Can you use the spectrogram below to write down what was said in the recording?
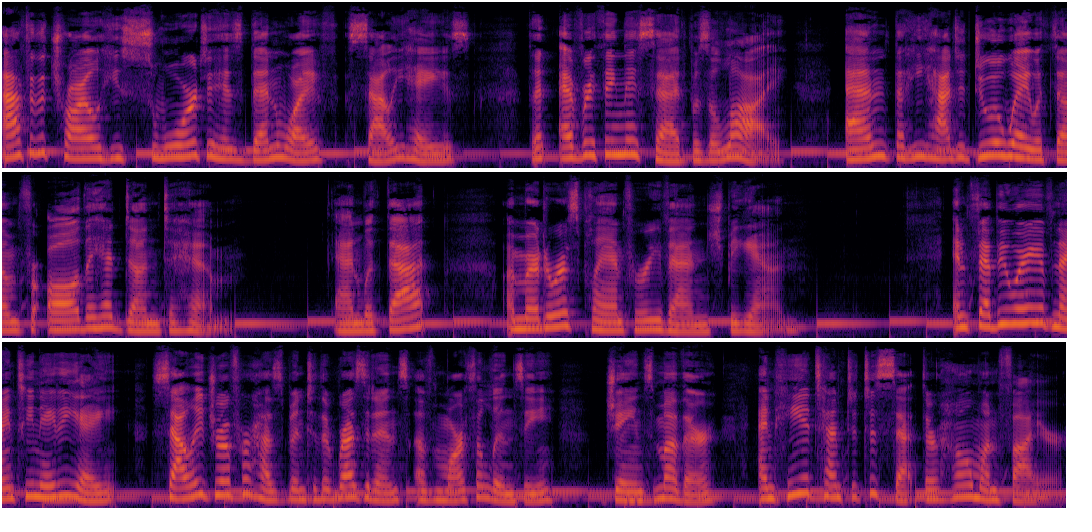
After the trial, he swore to his then wife, Sally Hayes, that everything they said was a lie, and that he had to do away with them for all they had done to him. And with that, a murderous plan for revenge began. In February of 1988, Sally drove her husband to the residence of Martha Lindsay, Jane's mother, and he attempted to set their home on fire.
